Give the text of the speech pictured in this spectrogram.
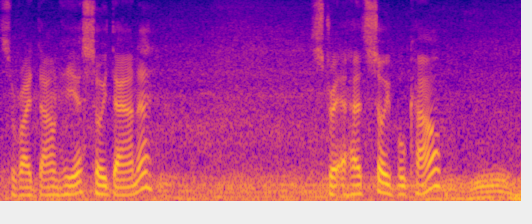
So right down here, Soi Diana. Straight ahead, Soi Buakhao.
